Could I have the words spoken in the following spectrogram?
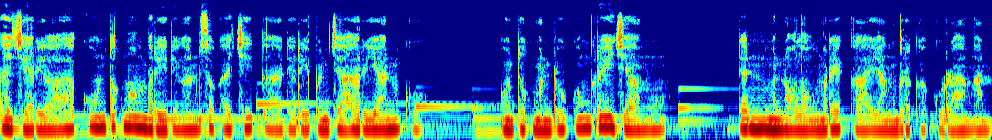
Ajarilah aku untuk memberi dengan sukacita dari pencaharianku, untuk mendukung gerejamu, dan menolong mereka yang berkekurangan.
